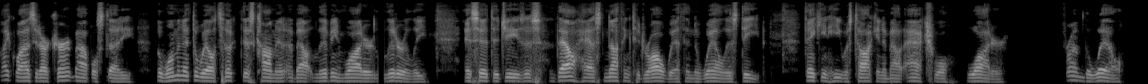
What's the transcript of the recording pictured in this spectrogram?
Likewise, in our current Bible study, the woman at the well took this comment about living water literally and said to Jesus, Thou hast nothing to draw with, and the well is deep, thinking he was talking about actual water from the well.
